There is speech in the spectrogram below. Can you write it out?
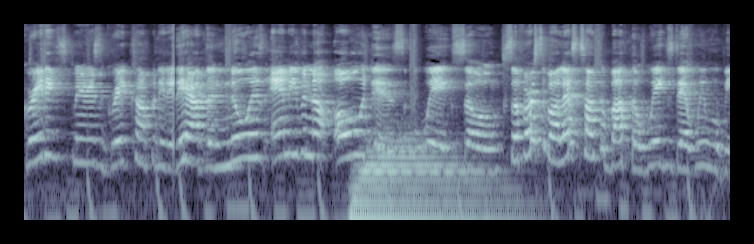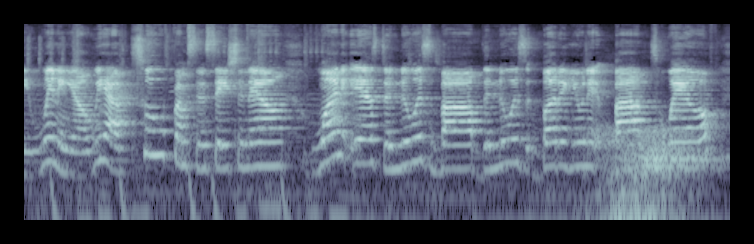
great experience great company. They have the newest and even the oldest wigs so so first of all let's talk about the wigs that we will be winning y'all. We have two from Sensationnel one is the newest bob the newest butter unit bob 12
